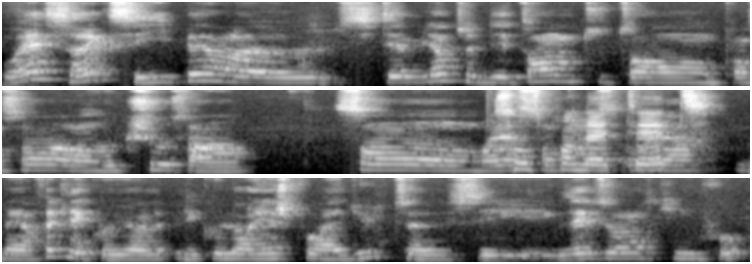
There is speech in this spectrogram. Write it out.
ouais, c'est vrai que c'est hyper. si t'aimes bien te détendre tout en pensant à autre chose, enfin, sans, voilà, Sans se prendre la tête. voilà. Ben, en fait, les, les coloriages pour adultes, euh, c'est exactement ce qu'il nous faut.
